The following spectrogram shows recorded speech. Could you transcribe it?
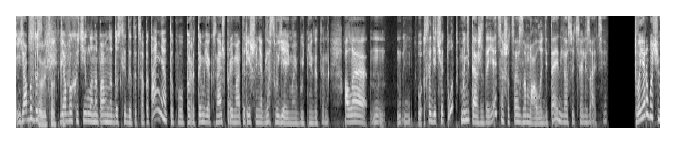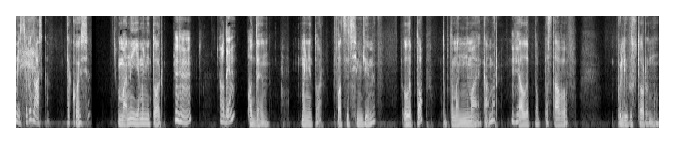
Я би дос... я би хотіла напевно дослідити це питання, типу, перед тим як знаєш приймати рішення для своєї майбутньої дитини. Але сидячи тут, мені теж здається, що це замало дітей для соціалізації. Твоє робоче місце, будь ласка. Так ось у мене є монітор. Угу. Один? Один монітор, 27 дюймів, лептоп, тобто в мене немає камер. Угу. Я лептоп поставив по ліву сторону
